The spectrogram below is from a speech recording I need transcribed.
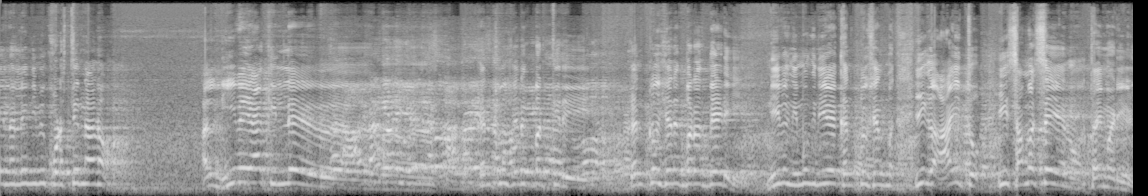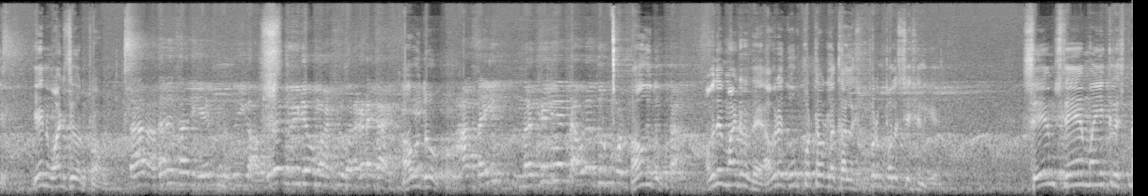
ಐನಲ್ಲಿ ನಿಮಗೆ ಕೊಡಿಸ್ತೀನಿ ನಾನು. ಅಲ್ಲಿ ನೀವೇ ಯಾಕೆ ಇಲ್ಲೇ ಕನ್ಕ್ಲೂಷನ್ಗೆ ಬರ್ತೀರಿ? ಕನ್ಕ್ಲೂಷನ್ಗೆ ಬರೋದು ಬೇಡಿ. ನೀವು ನಿಮಗೆ ನೀವೇ ಕನ್ಕ್ಲೂಷನ್ ಈಗ ಆಯಿತು. ಈ ಸಮಸ್ಯೆ ಏನು? ತೈ ಮಾಡಿ ಹೇಳಿ. ಏನು ವಾಟ್ಸ್ ಯುವರ್ ಪ್ರಾಬ್ಲಮ್ ಹೌದು. ಹೌದು. ಅವರೇ ಮಾಡಿರೋದೆ. ಅವರೇ ದೂರು ಕೊಟ್ಟವ್ರಲ್ಲ ಕಲಕ್ಷಪುರಂ ಪೊಲೀಸ್ ಸ್ಟೇಷನ್ಗೆ ಸೇಮ್ ಸೇಮ್ ಐ ಕೃಷ್ಣ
